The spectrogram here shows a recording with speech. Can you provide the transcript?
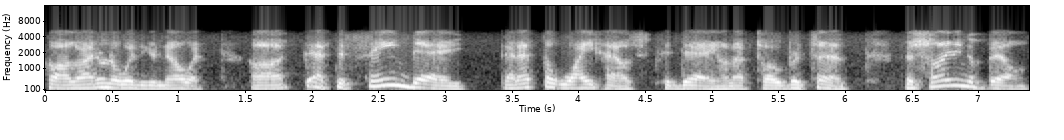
Carla. I don't know whether you know it. Uh, at the same day that at the White House today, on October 10th, they're signing a bill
